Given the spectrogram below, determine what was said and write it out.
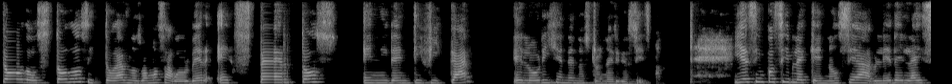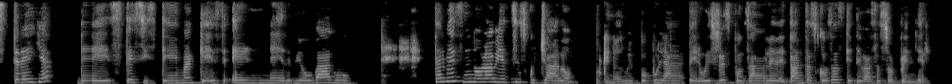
todos, todos y todas nos vamos a volver expertos en identificar el origen de nuestro nerviosismo. Y es imposible que no se hable de la estrella de este sistema que es el nervio vago. Tal vez no lo habías escuchado, porque no es muy popular, pero es responsable de tantas cosas que te vas a sorprender.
